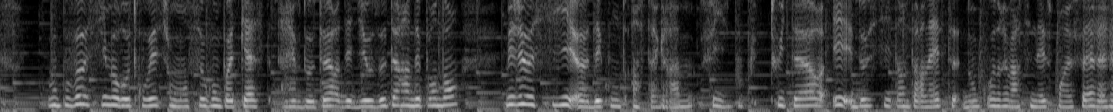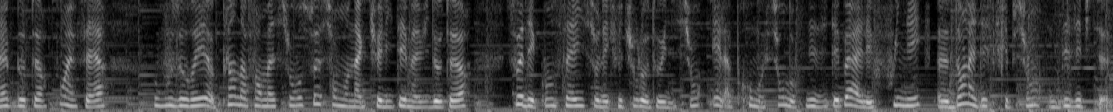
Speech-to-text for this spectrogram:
Vous pouvez aussi me retrouver sur mon second podcast Rêve d'auteur dédié aux auteurs indépendants. Mais j'ai aussi euh, des comptes Instagram, Facebook, Twitter et deux sites internet, donc audreymartinez.fr et rêvedauteur.fr vous aurez euh, plein d'informations soit sur mon actualité et ma vie d'auteur, soit des conseils sur l'écriture, l'auto-édition et la promotion, donc n'hésitez pas à aller fouiner euh, dans la description des épisodes.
